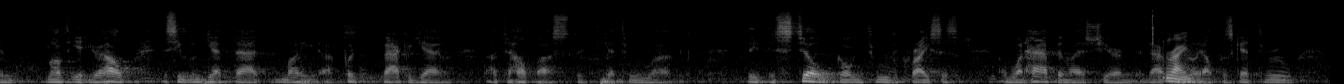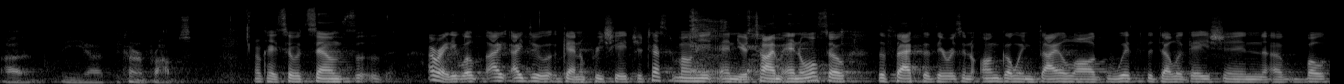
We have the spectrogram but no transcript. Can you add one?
and love to get your help, to see if we can get that money uh, put back again uh, to help us to get through, uh, the- they're still going through the crisis of what happened last year, and that would Right. really help us get through uh, the uh, the current problems. okay, so it sounds, all righty, well, I, I do, again, appreciate your testimony and your time, and also the fact that there is an ongoing dialogue with the delegation of both,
